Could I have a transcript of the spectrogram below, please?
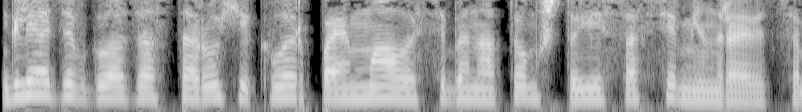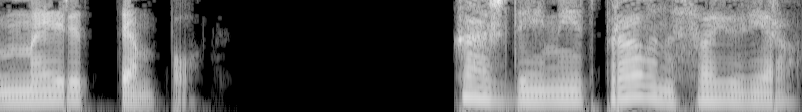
Глядя в глаза старухи, Клэр поймала себя на том, что ей совсем не нравится Мэри Темпл. Каждый имеет право на свою веру,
